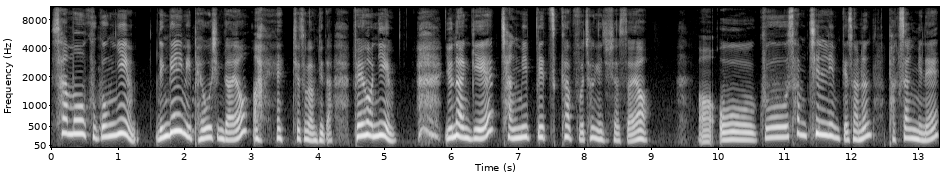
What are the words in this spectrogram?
3590님, 닉네임이 배우신가요? 아, 죄송합니다. 배우님, 윤한기의 장밋빛 스카프 청해 주셨어요. 어, 5937님께서는 박상민의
